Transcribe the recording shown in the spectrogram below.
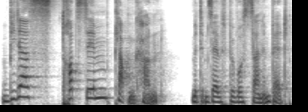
wie das trotzdem klappen kann mit dem Selbstbewusstsein im Bett.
